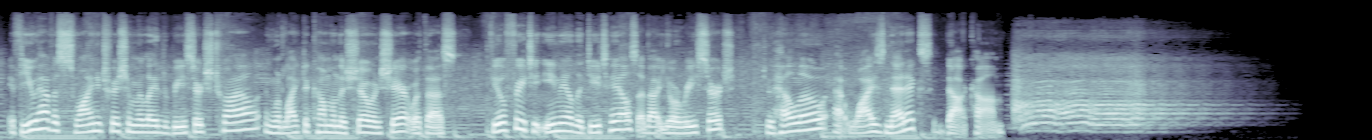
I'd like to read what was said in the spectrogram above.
If you have a swine nutrition related research trial and would like to come on the show and share it with us, feel free to email the details about your research to hello at wisenetix.com.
